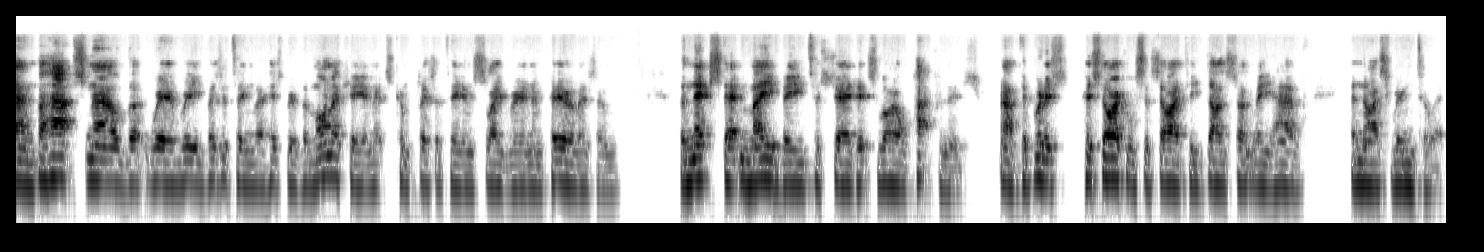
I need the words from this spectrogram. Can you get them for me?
And perhaps now that we're revisiting the history of the monarchy and its complicity in slavery and imperialism, the next step may be to shed its royal patronage. Now, the British Historical Society does certainly have a nice ring to it.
